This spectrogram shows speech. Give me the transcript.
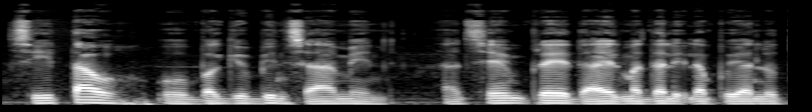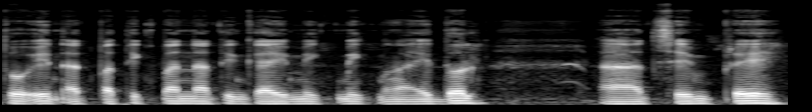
sitaw o bagyo bean sa amin. At siyempre, dahil madali lang po yan lutuin at patikman natin kay Mikmik mga idol. At siyempre,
